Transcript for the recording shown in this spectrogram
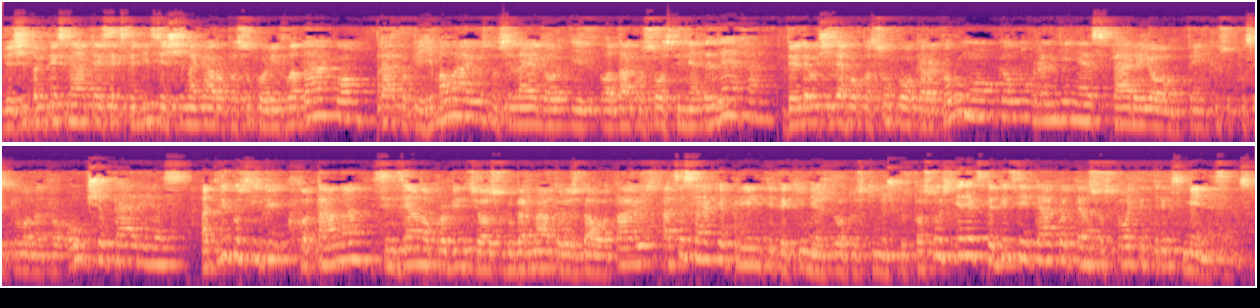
25 metais ekspedicija iš Nagaro pasuko link Ladako, perkopė Himalajus, nusileido į Ladako sostinę Lechą. Vėliau iš Lecho pasuko Karakorumo kalnų grandinės, perėjo 5,5 km aukščio perėjas. Atvykus į Khotaną, Sinziano provincijos gubernatorius Daotajus atsisakė priimti Pekinė išduotus kiniškus pasus ir ekspedicijai teko ten sustoti trims mėnesiams.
